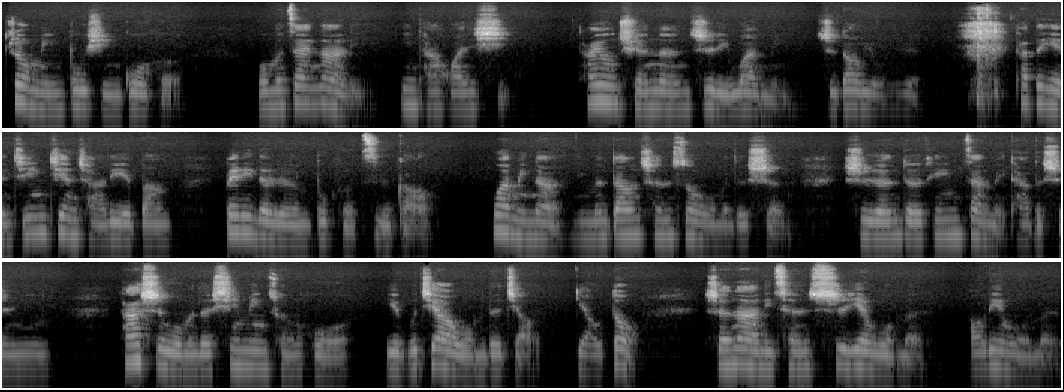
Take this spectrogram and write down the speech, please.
众民步行过河，我们在那里因他欢喜。他用全能治理万民，直到永远。他的眼睛鉴察列邦，悖逆的人不可自高。万民啊，你们当称颂我们的神，使人得听赞美他的声音。他使我们的性命存活，也不叫我们的脚摇动。神啊，你曾试验我们，熬炼我们，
